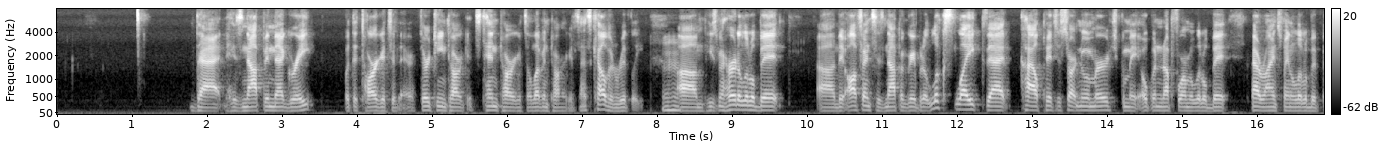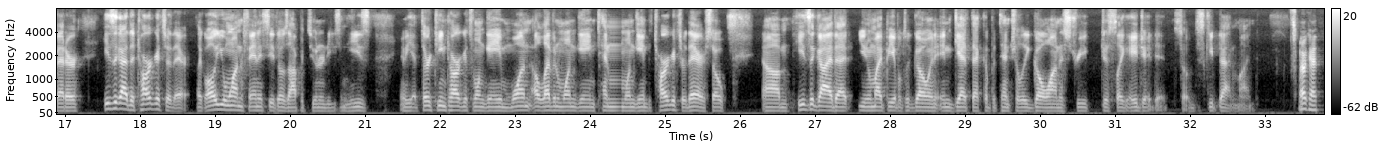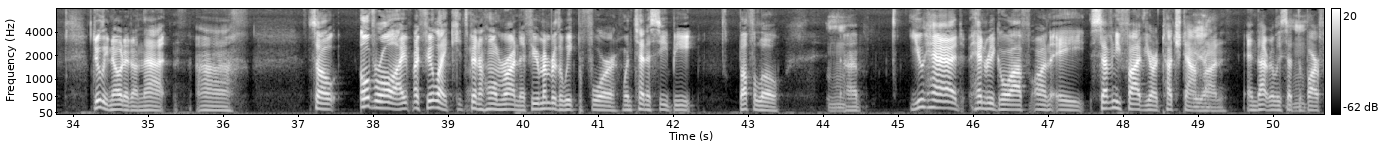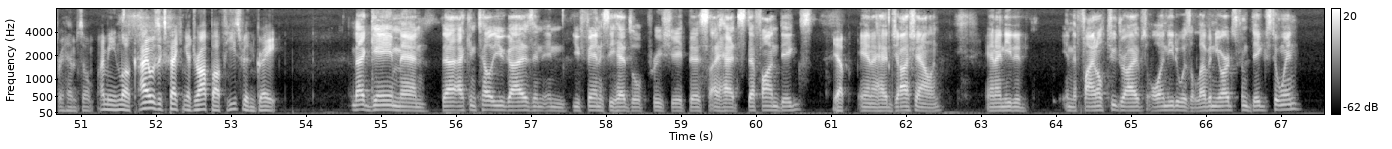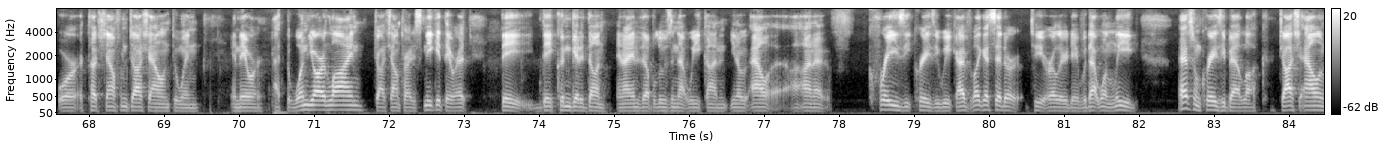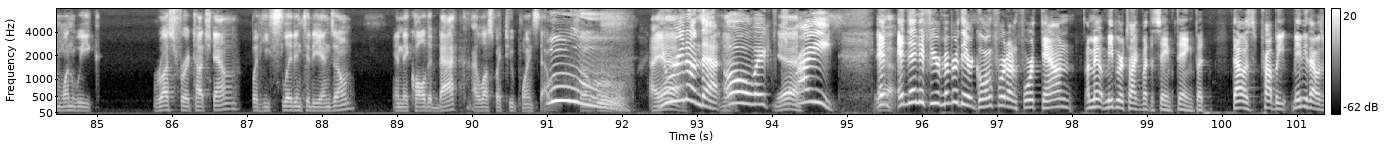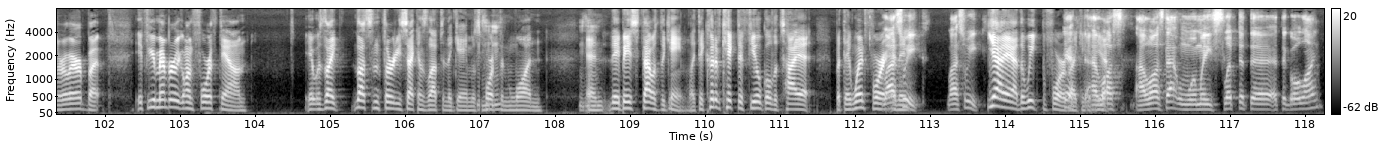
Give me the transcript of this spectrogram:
that has not been that great, but the targets are there. 13 targets, 10 targets, 11 targets. That's Calvin Ridley. Mhm. Um, he's been hurt a little bit. Uh, the offense has not been great, but it looks like that Kyle Pitts is starting to emerge. May open it up for him a little bit. Matt Ryan's playing a little bit better. He's a guy. The targets are there. Like all you want in fantasy, those opportunities. And he's, you know, he had 13 targets one game, one 11 one game, 10 one game. The targets are there. So um, he's a guy that you know might be able to go and, and get that could potentially go on a streak just like AJ did. So just keep that in mind. Okay. Duly noted on that. Uh, so overall, I, I feel like it's been a home run. If you remember the week before when Tennessee beat Buffalo, uh, you had Henry go off on a 75 yard touchdown Oh, yeah. run, and that really set the bar for him. So, I mean, look, I was expecting a drop off. He's been great. That game, man. That I can tell you guys, and, and you fantasy heads will appreciate this. I had Stefon Diggs. Yep. And I had Josh Allen, and I needed in the final two drives. All I needed was 11 yards from Diggs to win, or a touchdown from Josh Allen to win. And they were at the one yard line. Josh Allen tried to sneak it. They were at they they couldn't get it done, and I ended up losing that week on you know Al, on a crazy crazy week. I've like I said er, to you earlier, Dave, with that one league, I have some crazy bad luck. Josh Allen one week rushed for a touchdown, but he slid into the end zone, and they called it back. I lost by two points that Ooh. So, I, you were in on that. Yeah. Oh, like yeah. right. And yeah. and then if you remember, they were going for it on fourth down. I mean, maybe we are talking about the same thing, but that was probably maybe that was earlier, but if you remember on fourth down, it was like less than 30 seconds left in the game. It was 4th mm-hmm. and one. Mm-hmm. And they basically, that was the game. Like they could have kicked a field goal to tie it, but they went for it. Last they, week. Last week. Yeah, yeah, the week before. Yeah, like I yeah. lost I lost that one when, when he slipped at the at the goal line.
